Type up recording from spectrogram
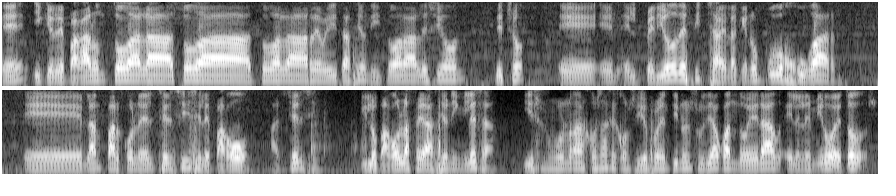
¿eh? y que le pagaron toda la toda toda la rehabilitación y toda la lesión. De hecho, eh, el, periodo de ficha en la que no pudo jugar eh, Lampard con el Chelsea se le pagó al Chelsea y lo pagó la Federación Inglesa. Y eso es una de las cosas que consiguió Florentino en su día cuando era el enemigo de todos.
